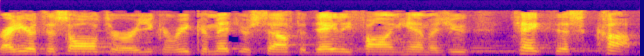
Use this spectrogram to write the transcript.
right here at this altar, or you can recommit yourself to daily following Him as you take this cup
